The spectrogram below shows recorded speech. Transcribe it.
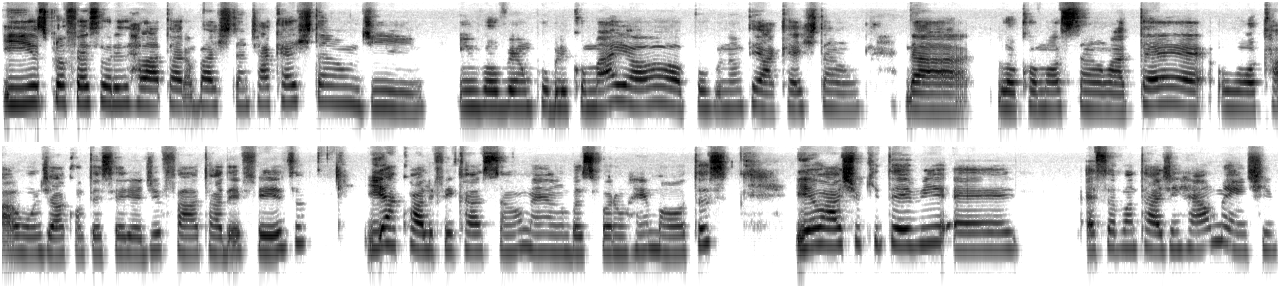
E os professores relataram bastante a questão de envolver um público maior, por não ter a questão da locomoção até o local onde aconteceria de fato a defesa e a qualificação, né, ambas foram remotas. E eu acho que teve é, essa vantagem realmente.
